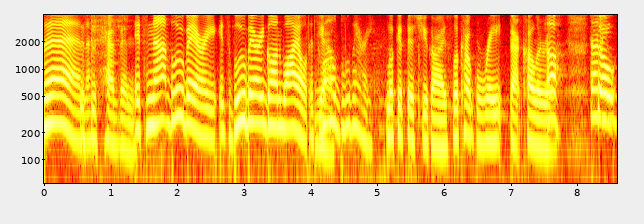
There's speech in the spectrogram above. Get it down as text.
then This is heaven. It's not blueberry. It's blueberry gone wild. It's Yeah. wild blueberry. Look at this, you guys. Look how great that color oh, is. Oh, so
